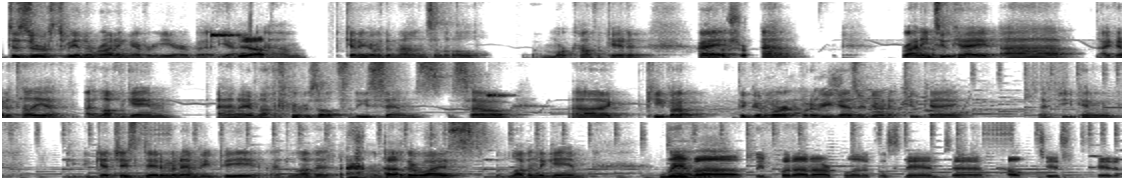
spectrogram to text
deserves to be in the running every year, but yeah, Yeah. Um, getting over the mountain's a little more complicated. All right, sure. um, Ronnie 2K. Uh, I got to tell you, I love the game and I love the results of these sims. So uh, keep up the good work, whatever you guys are doing at 2K. If you can get Jayson Tatum an MVP, I'd love it. Um, otherwise, loving the game. We've Um, uh we put out our political stand to help Jayson Tatum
